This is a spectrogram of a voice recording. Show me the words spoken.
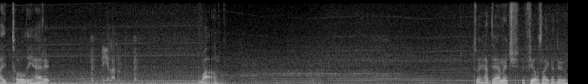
I totally had it. P11. Wow. Do I have damage? It feels like I do.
